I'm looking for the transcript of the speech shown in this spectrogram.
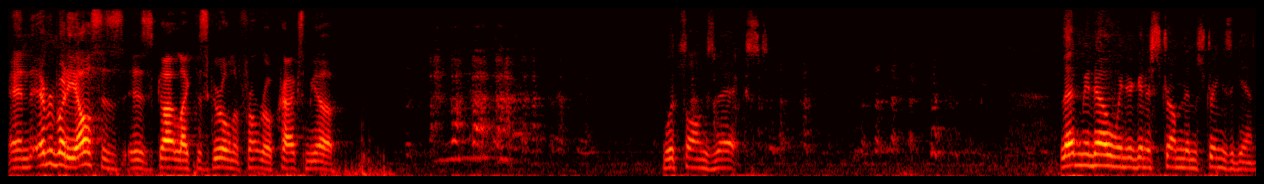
and everybody else has, has got like this girl in the front row cracks me up. what song's next? Let me know when you're going to strum them strings again.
